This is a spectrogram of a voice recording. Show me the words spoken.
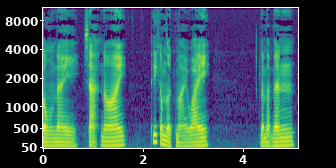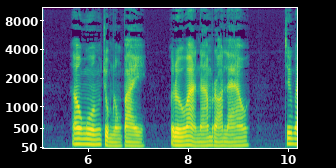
ลงในสะน้อยที่กำหนดหมายไว้ลำดับนั้น เอางวงจุ่มลงไป รู้ว่าน้ำร้อนแล้ว จึงไป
